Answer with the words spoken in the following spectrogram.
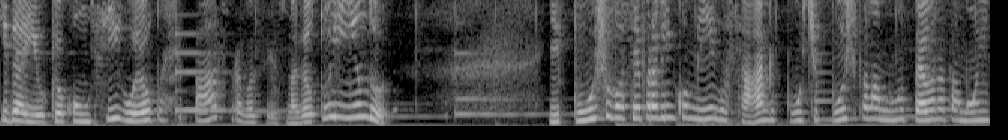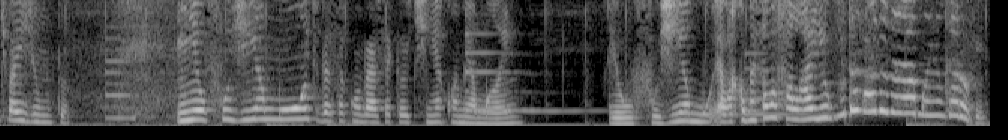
E daí o que eu consigo, eu repasso para vocês, mas eu tô indo. E puxo você para vir comigo, sabe? Te puxo pela mão, pego na tua mão e a gente vai junto. E eu fugia muito dessa conversa que eu tinha com a minha mãe. Eu fugia muito. Ela começava a falar e eu, mãe, não quero ouvir.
